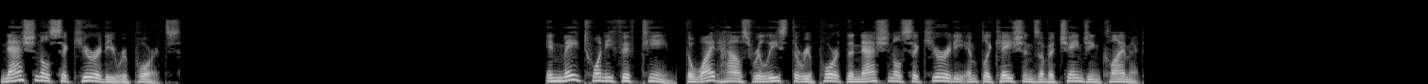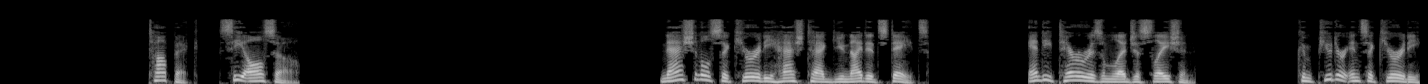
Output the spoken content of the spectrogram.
National Security Reports. In May 2015, the White House released the report The National Security Implications of a Changing Climate. See also. National Security Hashtag United States. Anti-terrorism legislation. Computer insecurity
